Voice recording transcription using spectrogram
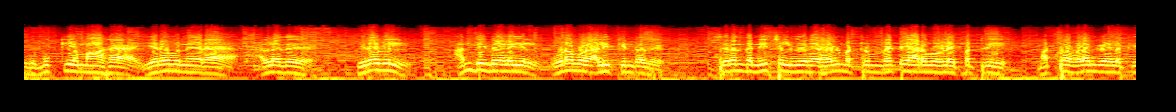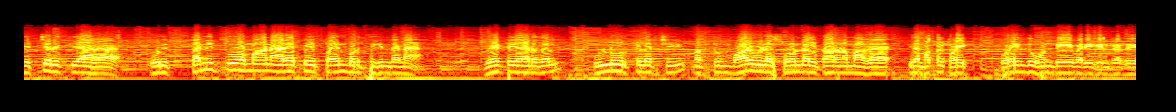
இது முக்கியமாக இரவு நேர அல்லது இரவில் அந்தி வேளையில் உணவு அளிக்கின்றது. சிறந்த நீச்சல் வீரர்கள் மற்றும் வேட்டையாடுபவர்களை பற்றி மற்ற விலங்குகளுக்கு எச்சரிக்கையாக ஒரு தனித்துவமான அழைப்பை பயன்படுத்துகின்றன. வேட்டையாடுதல் உள்ளூர் கிளர்ச்சி மற்றும் வாழ்விட சுரண்டல் காரணமாக இதன் மக்கள் தொகை குறைந்து கொண்டே வருகின்றது.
